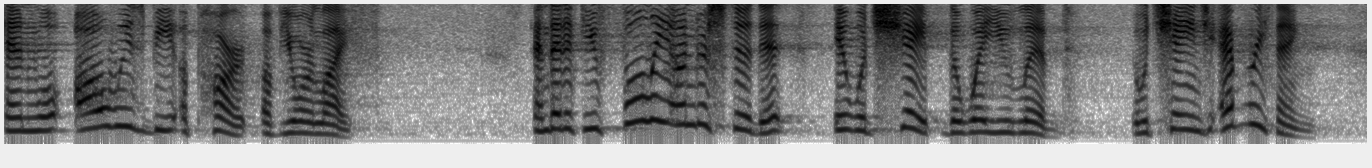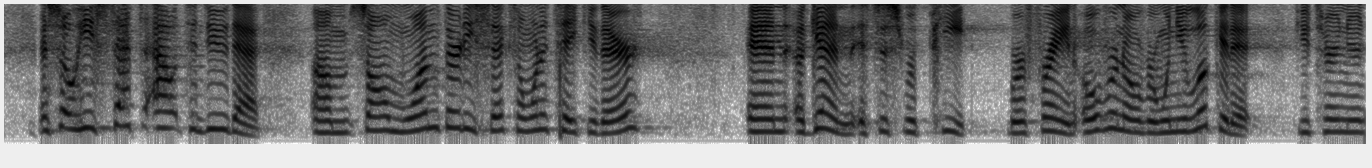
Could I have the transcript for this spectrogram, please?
and will always be a part of your life. And that if you fully understood it, it would shape the way you lived, it would change everything. And so he sets out to do that. Um, Psalm 136, I want to take you there. And again, it's this repeat, refrain over and over. When you look at it, if you turn your,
